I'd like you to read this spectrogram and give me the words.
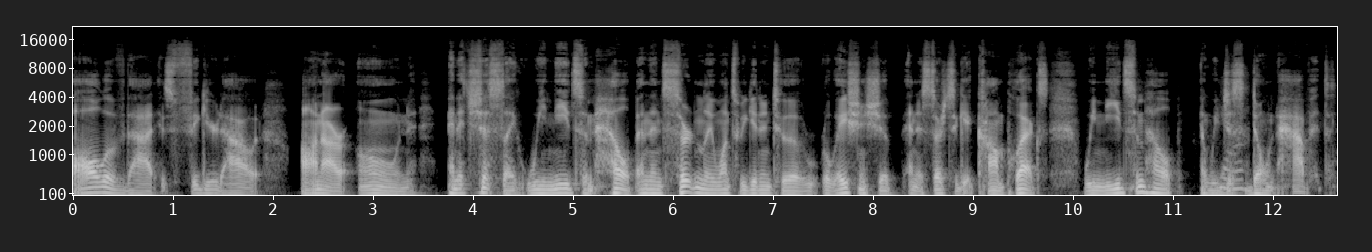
all of that is figured out on our own and it's just like we need some help and then certainly once we get into a relationship and it starts to get complex we need some help and we just don't have it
